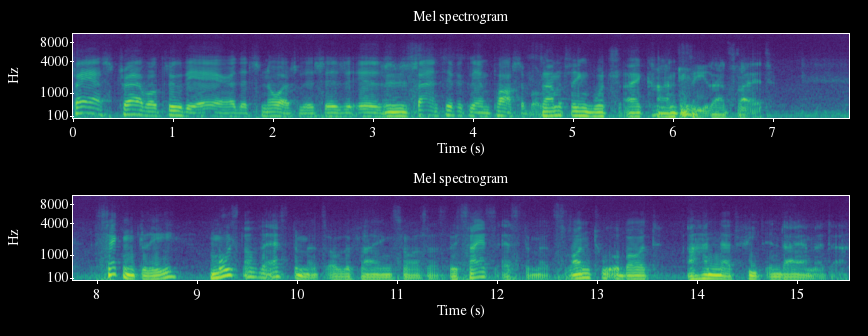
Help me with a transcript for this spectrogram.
fast travel through the air that's noiseless is, is Is scientifically impossible. Something which I can't see, that's right. Secondly, most of the estimates of the flying saucers, the size estimates, run to about 100 feet in diameter.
